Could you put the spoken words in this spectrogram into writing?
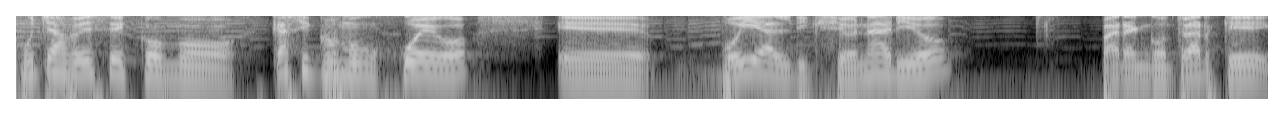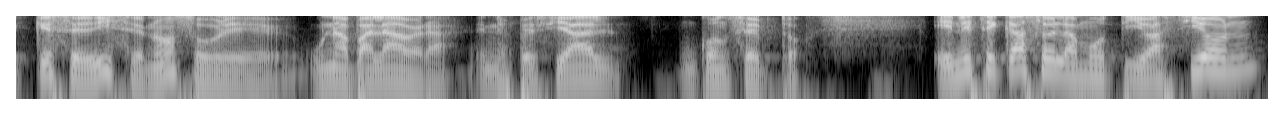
Muchas veces como casi como un juego, eh, voy al diccionario para encontrar qué, se dice ¿no? sobre una palabra, en especial un concepto. En este caso, la motivación,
